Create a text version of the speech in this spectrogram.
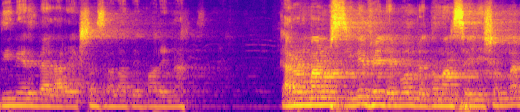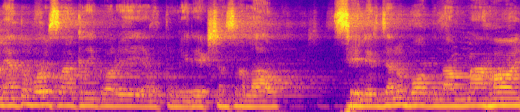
দিনের বেলা রিক্সা চালাতে পারে না। কারণ মানুষ চিনে ফেলে বলবে, তোমার ছেলে শুনলাম এত বড় চাকরি করে আর তুমি রিক্সা চালাও। ছেলের যেন বদনাম না হয়।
